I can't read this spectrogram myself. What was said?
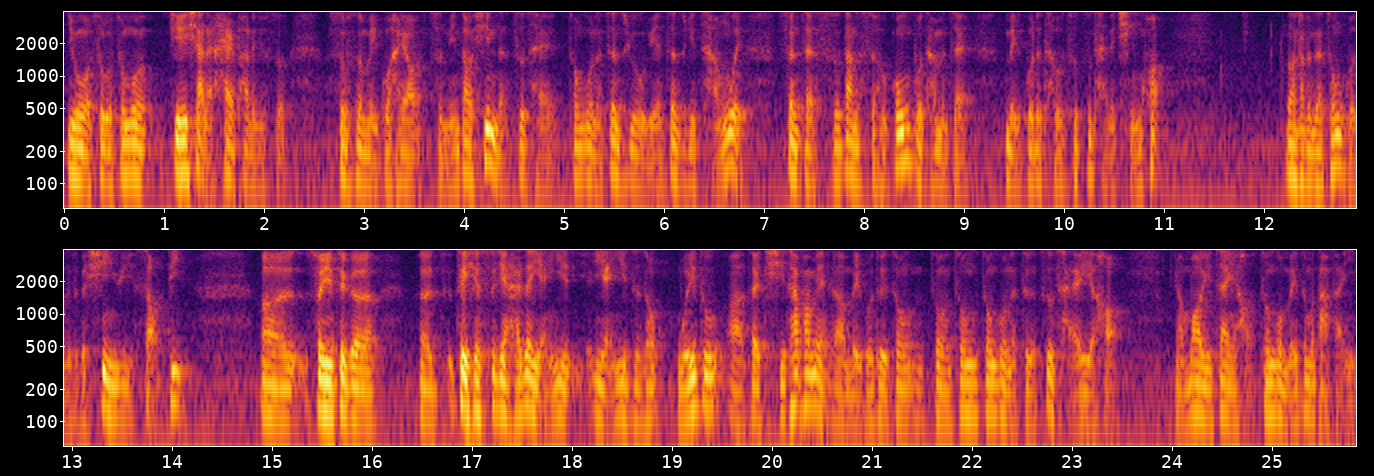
因为我说过，中共接下来害怕的就是，是不是美国还要指名道姓的制裁中共的政治局委员、政治局常委，甚至在适当的时候公布他们在美国的投资资产的情况，让他们在中国的这个信誉扫地。呃，所以这个呃这些事件还在演绎演绎之中，唯独啊在其他方面啊，美国对中中中中共的这个制裁也好。啊，贸易战也好，中国没这么大反应。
